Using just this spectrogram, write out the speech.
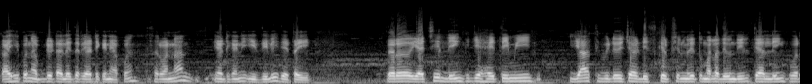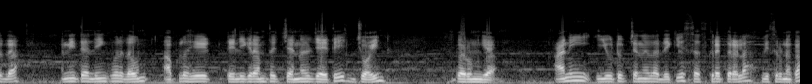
काही पण अपडेट आले तर या ठिकाणी आपण सर्वांना या ठिकाणी इझिली देता येईल. तर याची लिंक जी आहे ती मी याच व्हिडिओच्या डिस्क्रिप्शनमध्ये तुम्हाला देऊन देईल. त्या लिंकवर जा आणि त्या लिंकवर जाऊन आपलं हे टेलिग्रामचं चॅनल जे आहे ते जॉईन करून घ्या. आणि यूट्यूब चॅनलला देखील सबस्क्राईब करायला विसरू नका.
